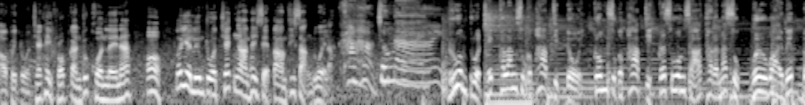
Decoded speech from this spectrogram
เอาไปตรวจเช็คให้ครบกันทุกคนเลยนะอ้อแล้วอย่าลืมตรวจเช็คงานให้เสร็จตามที่สั่งด้วยล่ะ ค่ะเจ้านาย ร่วมตรวจเช็คพลังสุขภาพจิตโดย กรมสุขภาพจิตกระทรวงสาธารณสุข www.dmh.go.th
